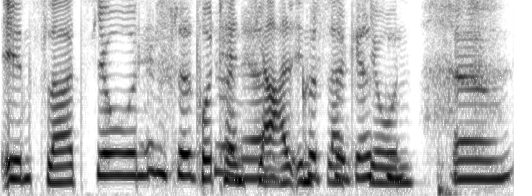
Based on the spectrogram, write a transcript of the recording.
Inflation, Inflation Potenzialinflation. Ja, ähm,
